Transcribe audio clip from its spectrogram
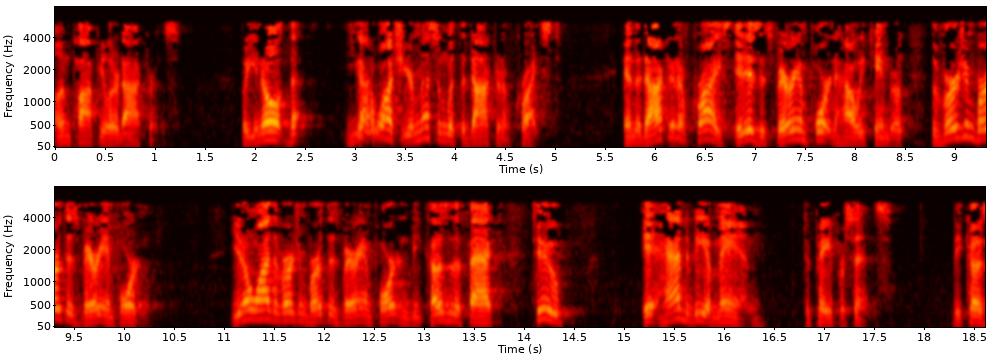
unpopular doctrines. But you know that you got to watch it. You're messing with the doctrine of Christ. And the doctrine of Christ, it is. It's very important how he came to earth. The virgin birth is very important. You know why the virgin birth is very important? Because of the fact, too, it had to be a man to pay for sins because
